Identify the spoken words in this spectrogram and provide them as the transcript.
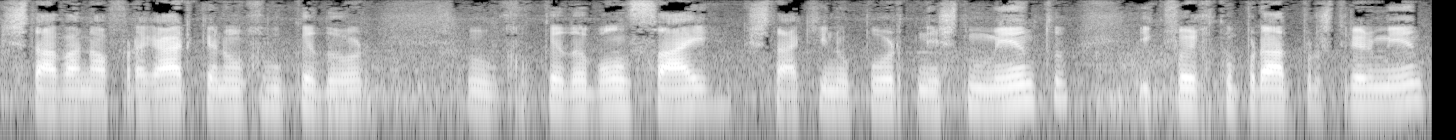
que estava a naufragar, que era um rebocador, o rebocador Bonsai, que está aqui no Porto neste momento e que foi recuperado posteriormente.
